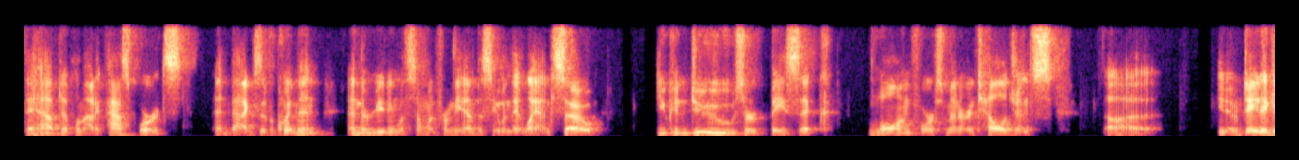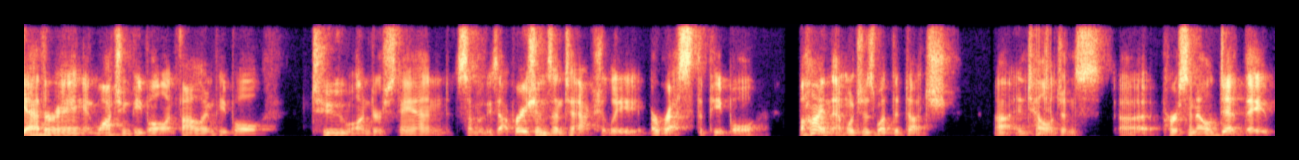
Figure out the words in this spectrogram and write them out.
They have diplomatic passports and bags of equipment, and they're meeting with someone from the embassy when they land. So you can do sort of basic law enforcement or intelligence, uh, you know, data gathering and watching people and following people to understand some of these operations and to actually arrest the people behind them, which is what the Dutch uh, intelligence uh, personnel did. They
